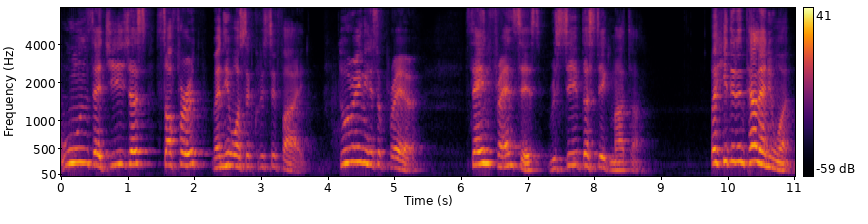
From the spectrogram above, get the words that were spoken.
wounds that Jesus suffered when he was crucified. During his prayer, Saint Francis received the stigmata. But he didn't tell anyone.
